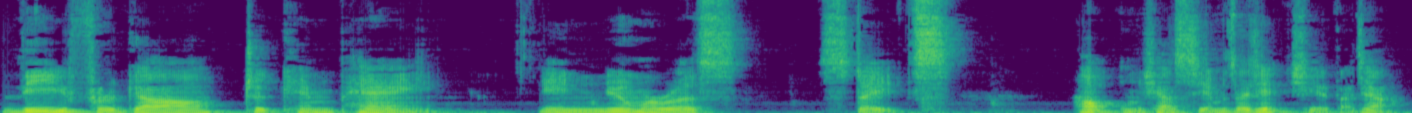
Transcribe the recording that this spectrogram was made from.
they forgot to campaign in numerous states. 好，我们下次节目再见，谢谢大家。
